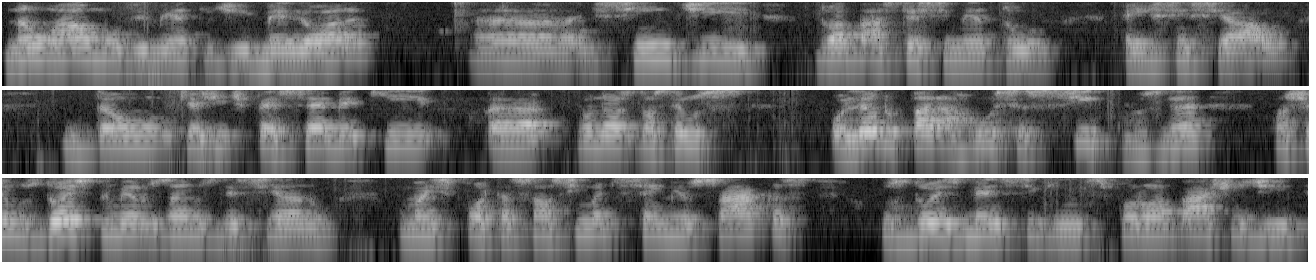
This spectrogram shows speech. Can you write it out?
não há um movimento de melhora, uh, e sim de, do abastecimento é essencial. Então, o que a gente percebe é que uh, nós, nós temos, olhando para a Rússia, ciclos, né? Nós temos dois primeiros anos desse ano uma exportação acima de 100 mil sacas, os dois meses seguintes foram abaixo de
